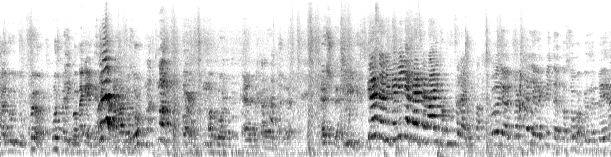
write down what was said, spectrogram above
hatással gyújtjuk föl. Most pedig, ha megengedik, háromozom, akkor elnekelentse. Este 10. Köszönjük, de minden percre várjuk a bútorainkat. Ugyan csak tegyenek mindent a szoba közepére,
